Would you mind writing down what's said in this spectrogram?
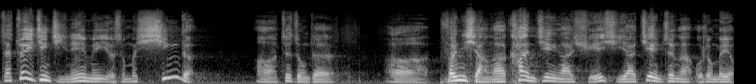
在最近几年里面有什么新的啊这种的？呃，分享啊，看见啊，学习啊，见证啊，我说没有。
